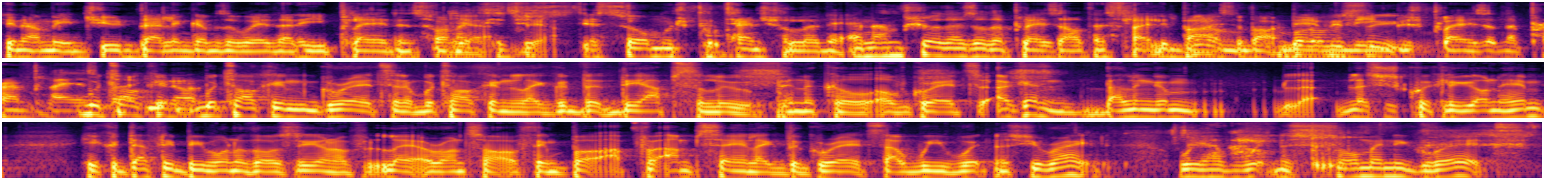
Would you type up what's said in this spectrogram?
You know, I mean, Jude Bellingham, the way that he played, and so on. Like, Yeah, it's just there's so much potential in it, and I'm sure there's other players out there slightly biased about but naming the English players and the Prem players. We're but, talking, you know, we're talking greats, and we're talking like the, the absolute pinnacle of greats. Again, Bellingham. Let's just quickly on him. He could definitely be one of those, you know, later on sort of thing. But I'm saying like the greats that we witness. You're right. We have witnessed so many greats.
